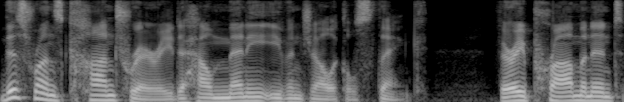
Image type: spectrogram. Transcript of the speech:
This runs contrary to how many evangelicals think. Very prominent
